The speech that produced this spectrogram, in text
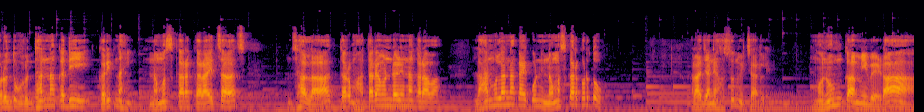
परंतु वृद्धांना कधी करीत नाही. नमस्कार करायचाच झाला तर म्हाताऱ्या मंडळींना करावा. लहान मुलांना काय कोणी नमस्कार करतो? राजाने हसून विचारले म्हणून का मी वेडा?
